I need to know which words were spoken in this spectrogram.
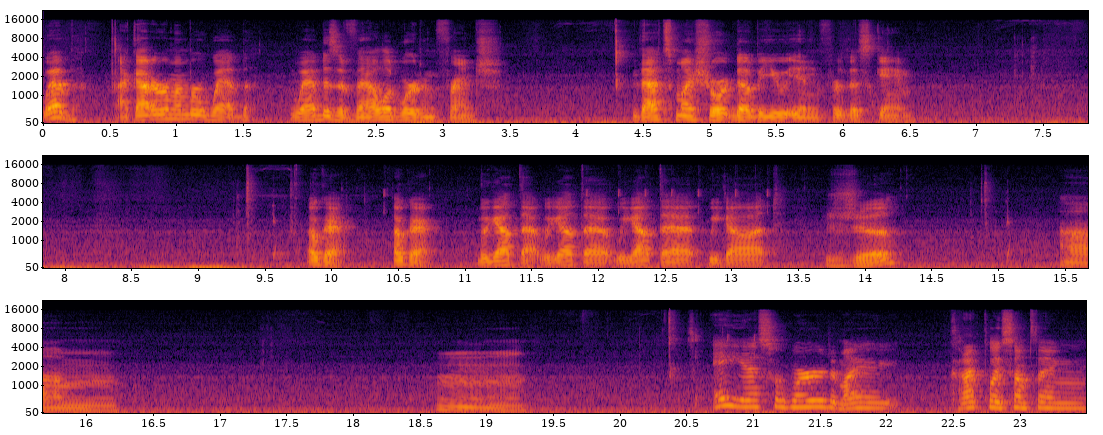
Web. I gotta remember web. Web is a valid word in French. That's my short W in for this game. Okay, okay. We got that, we got that, we got that, we got je. Um. Hmm. Is a word? Am I. Could I play something.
